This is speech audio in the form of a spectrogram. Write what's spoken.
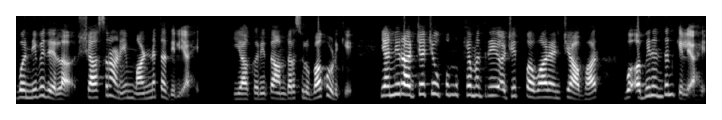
व निविदेला शासनाने मान्यता दिली आहे. याकरिता आमदार सुलभा खोडके यांनी राज्याचे उपमुख्यमंत्री अजित पवार यांचे आभार व अभिनंदन केले आहेत.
